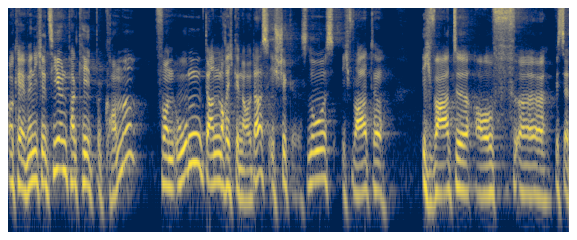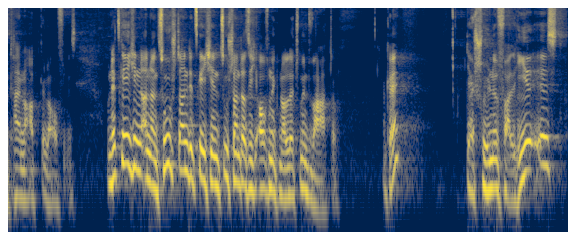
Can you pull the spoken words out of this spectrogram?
Okay, wenn ich jetzt hier ein Paket bekomme von oben, dann mache ich genau das. Ich schicke es los, ich warte, ich warte auf, äh, bis der Timer abgelaufen ist. Und jetzt gehe ich in einen anderen Zustand. Jetzt gehe ich in einen Zustand, dass ich auf ein Acknowledgement warte. Okay? Der schöne Fall hier ist,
